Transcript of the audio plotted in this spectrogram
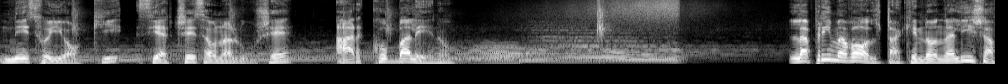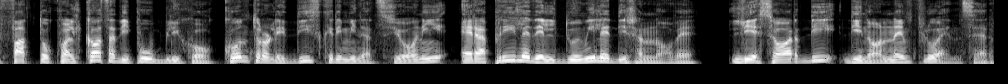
nei suoi occhi si è accesa una luce arcobaleno. La prima volta che nonna Alicia ha fatto qualcosa di pubblico contro le discriminazioni era aprile del 2019, gli esordi di Nonna Influencer.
